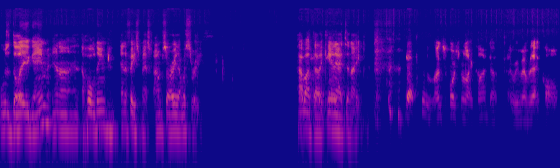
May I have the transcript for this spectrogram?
was a delay of game and a, a holding and a face mask. I'm sorry, that was three. How about that? I can't add tonight. yeah, unsportsmanlike conduct. I remember that call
